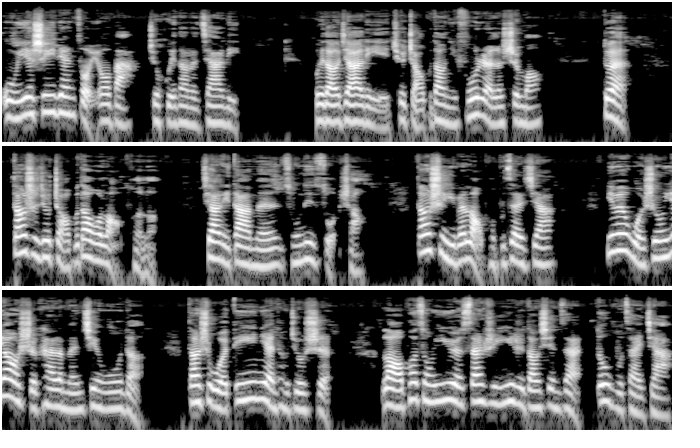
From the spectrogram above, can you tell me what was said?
午夜十一点左右吧，就回到了家里。回到家里却找不到你夫人了，是吗？对，当时就找不到我老婆了。家里大门从内锁上，当时以为老婆不在家，因为我是用钥匙开了门进屋的。当时我第一念头就是，老婆从一月三十一日到现在都不在家。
